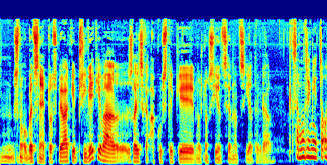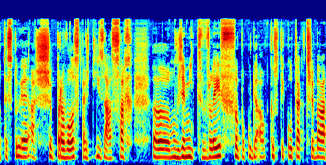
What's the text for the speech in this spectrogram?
myslím obecně, pro zpěváky přívětivá z hlediska akustiky, možností inscenací a tak dále? Tak samozřejmě to otestuje až provoz. Každý zásah eh, může mít vliv. Pokud jde akustiku, tak třeba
